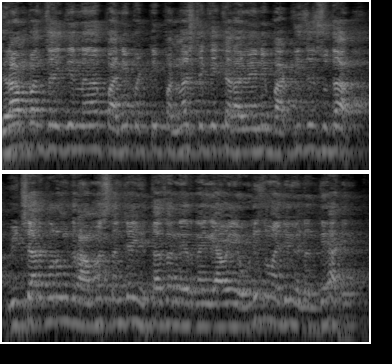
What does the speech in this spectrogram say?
ग्रामपंचायतीनं पाणीपट्टी पन्नास टक्के करावी आणि बाकीचे सुद्धा विचार करून ग्रामस्थांच्या हिताचा निर्णय घ्यावा एवढीच माझी विनंती आहे.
